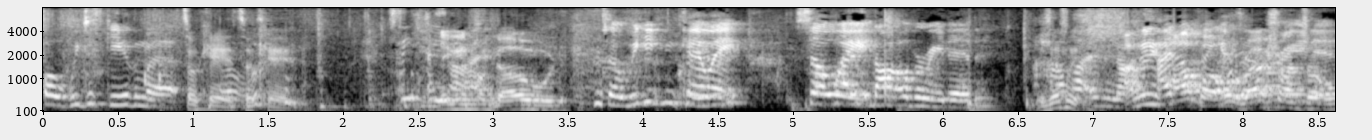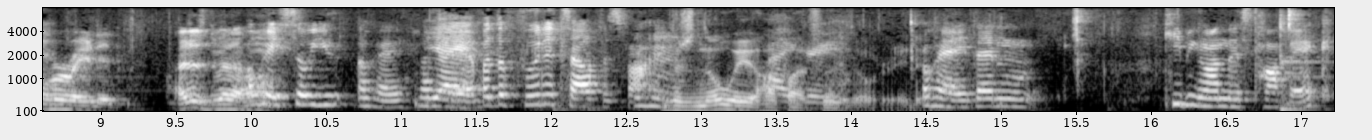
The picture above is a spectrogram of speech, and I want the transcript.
oh, we just gave them a. it's okay, it's okay. See, I Digging for gold. So we can conclude. Okay, wait. So Hot wait, not overrated. It's hot pot definitely is not. I think don't hot think restaurants are overrated. I just do it at home. Okay, so you okay? that's Yeah, fair. yeah, but the food itself is fine. there's no way hot I pot food is overrated. Okay, then keeping on this topic,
